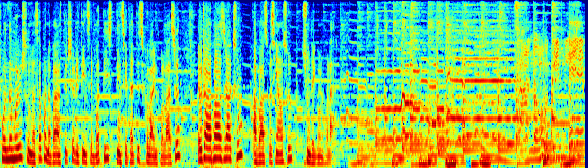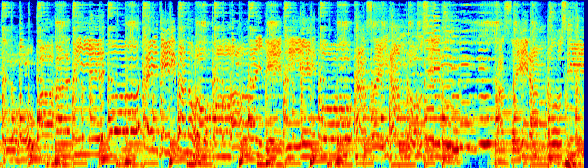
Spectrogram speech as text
फोन नम्बर शून्य छपन्न पाँच त्रिसठी तिन सय बत्तिस तिन सय तेत्तिसको लाइन खोला छ। एउटा आवाज राख्छु आवाजपछि आउँछु सुन्दै गर्नुहोला तिमीले हो मैले दिएको। खासै राम्रो सिरु। खासै राम्रो सिरु।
